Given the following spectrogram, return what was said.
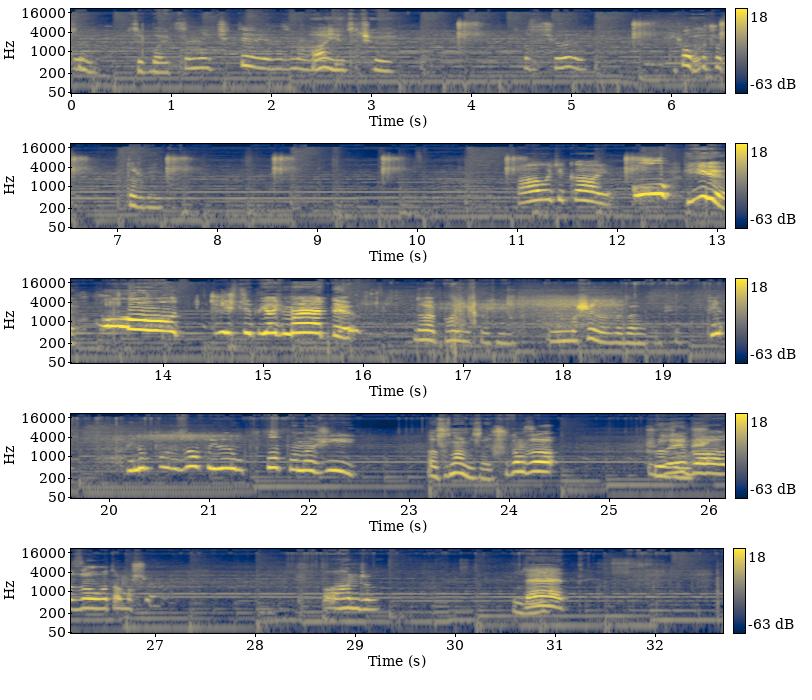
Це, це байк. Це не 4, я не знаю. А, ні, це чоловік. Просто чую. О, хочу. Теж блін. А, утікає. О! Є! О! 205 метрів! Давай поїхали з ним. Машину заберемо ще. Він уповзав і йому попав по ножі. А з нами зайдь. Що там за Що за риба золота машина? Анджел, де ти?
